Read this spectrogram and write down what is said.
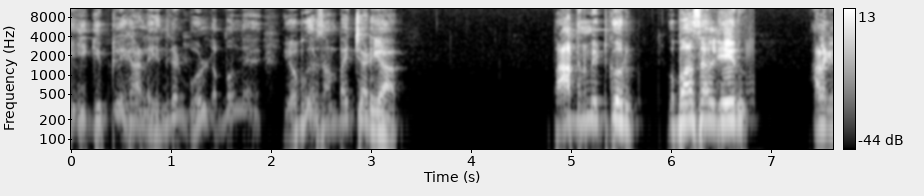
ఈ గిఫ్ట్లు ఇక ఎందుకంటే బోల్డ్ డబ్బు ఉంది. యోబు గారు సంపాదించాడుగా ప్రార్థన పెట్టుకోరు. ఉపవాసాలు చేయరు. వాళ్ళకి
